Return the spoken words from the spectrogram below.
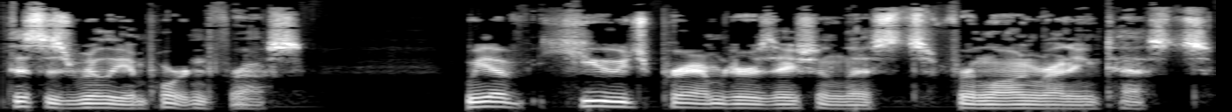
This is really important for us. We have huge parameterization lists for long running tests.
